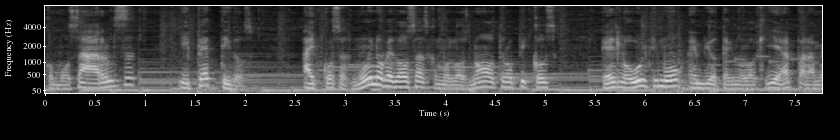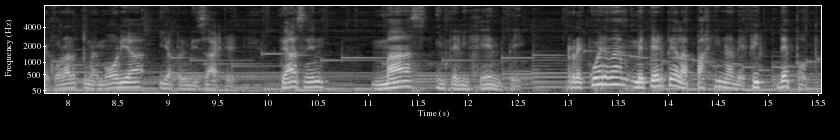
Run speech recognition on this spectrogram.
como SARMS y péptidos. Hay cosas muy novedosas como los nootrópicos, que es lo último en biotecnología para mejorar tu memoria y aprendizaje. Te hacen más inteligente. Recuerda meterte a la página de Fit Depot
